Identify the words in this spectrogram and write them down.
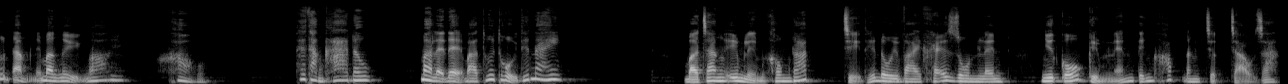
cứ nằm đấy mà nghỉ ngơi. Khẩu thế thằng kha đâu mà lại để bà thui thủi thế này? Bà trang im lìm không đáp, chỉ thấy đôi vai khẽ run lên như cố kìm nén tiếng khóc đang trực trào ra.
